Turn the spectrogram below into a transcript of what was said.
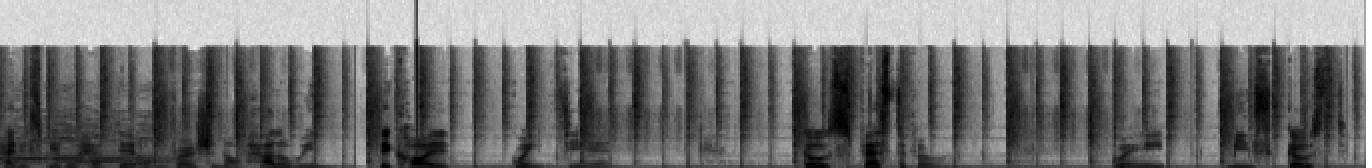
Chinese people have their own version of Halloween? They call it Gui Jie, Ghost Festival. Gui means ghost,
